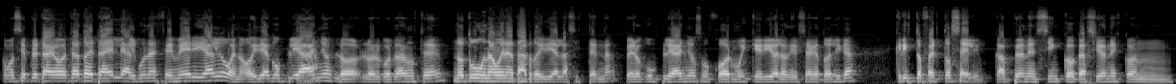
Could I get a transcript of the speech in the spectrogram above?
como siempre traigo, trato de traerle alguna efeméride y algo. Bueno, hoy día cumplía años, lo, lo recordaron ustedes. No tuvo una buena tarde hoy día en la cisterna, pero cumpleaños un jugador muy querido de la Universidad Católica. Christopher Toselli, campeón en cinco ocasiones con,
